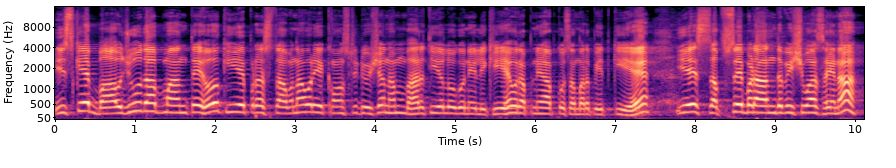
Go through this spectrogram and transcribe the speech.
इसके बावजूद आप मानते हो कि ये प्रस्तावना और ये कॉन्स्टिट्यूशन हम भारतीय लोगों ने लिखी है और अपने आप को समर्पित की है, ये सबसे बड़ा अंधविश्वास है ना?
